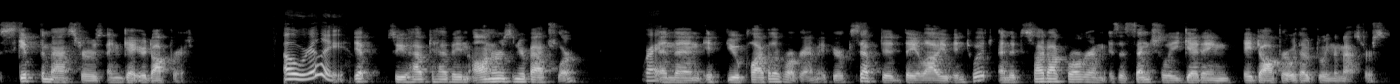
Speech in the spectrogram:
skip the masters and get your doctorate. Oh, really? Yep. So you have to have an honors in your bachelor, Right. and then if you apply for the program, if you're accepted, they allow you into it. And the PsyDoc program is essentially getting a doctorate without doing the masters.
